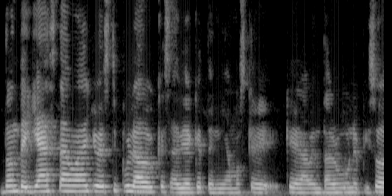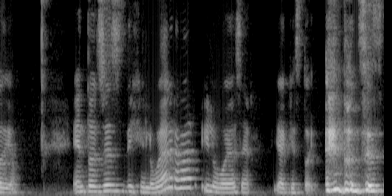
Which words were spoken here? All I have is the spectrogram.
donde ya estaba yo estipulado que sabía que teníamos que, que aventar un episodio. Entonces dije, lo voy a grabar y lo voy a hacer. Y aquí estoy. Entonces,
